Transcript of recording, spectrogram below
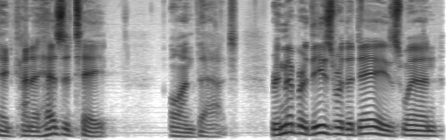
And kind of hesitate on that. Remember, these were the days when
